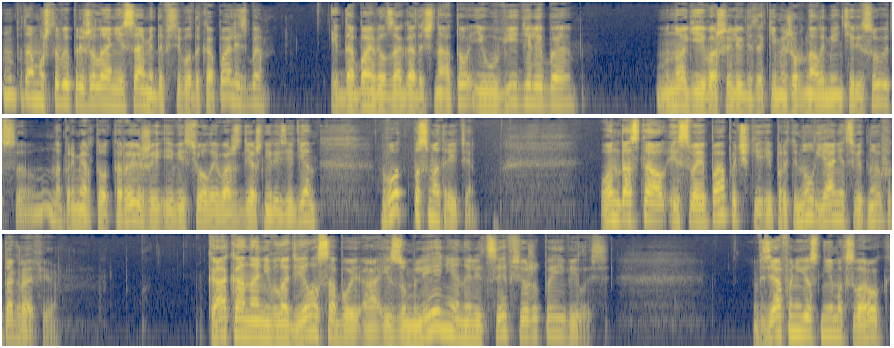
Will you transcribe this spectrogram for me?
ну, потому что вы при желании сами до всего докопались бы, и добавил загадочно, а то и увидели бы, Многие ваши люди такими журналами интересуются, например, тот рыжий и веселый ваш здешний резидент. Вот, посмотрите. Он достал из своей папочки и протянул Яне цветную фотографию. Как она не владела собой, а изумление на лице все же появилось. Взяв у нее снимок, Сварог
